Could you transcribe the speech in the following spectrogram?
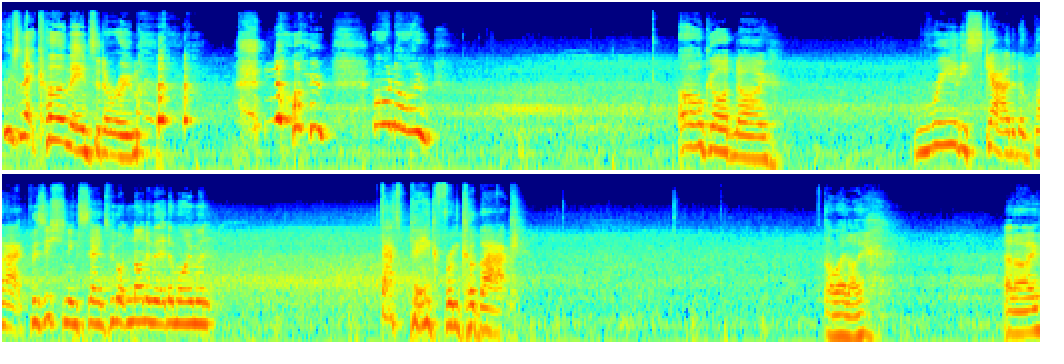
Who's let Kermit into the room? no! Oh no! Oh god, no. Really scattered at the back. Positioning sense, we've got none of it at the moment. That's big from Kabak. Oh, hello. Hello.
